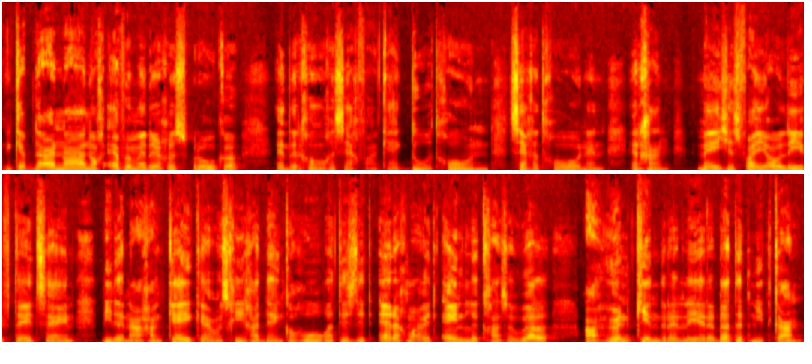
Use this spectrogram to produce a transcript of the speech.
ik heb daarna nog even met haar gesproken en er gewoon gezegd van kijk, doe het gewoon. Zeg het gewoon en er gaan meisjes van jouw leeftijd zijn die daarna gaan kijken en misschien gaan denken, oh wat is dit erg. Maar uiteindelijk gaan ze wel aan hun kinderen leren dat het niet kan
